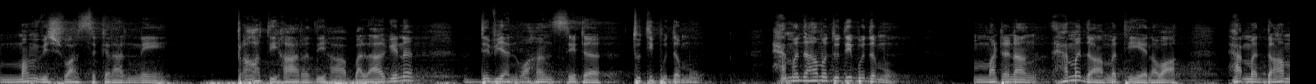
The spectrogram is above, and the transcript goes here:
මම විශ්වාස කරන්නේ ප්‍රාතිහාර දිහා බලාගෙන දෙවියන් වහන්සේට තුතිපුදමු. හැමදාම තුතිපුදමු. මටනං හැමදාම තියෙනවා. හැමදාම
